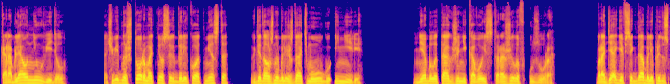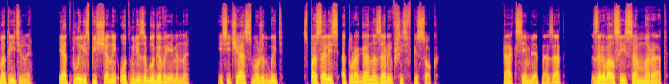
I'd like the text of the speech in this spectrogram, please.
Корабля он не увидел. Очевидно, шторм отнес их далеко от места, где должны были ждать Муугу и Нири. Не было также никого из сторожилов Узура. Бродяги всегда были предусмотрительны и отплыли с песчаной отмели заблаговременно, и сейчас, может быть, спасались от урагана, зарывшись в песок. Так семь лет назад зарывался и сам Марат,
